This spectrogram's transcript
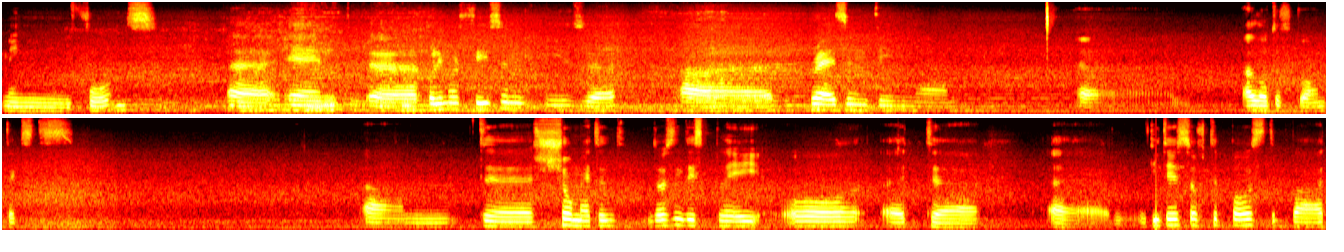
many forms and polymorphism is present in um, a lot of contexts. Um, the show method doesn't display all the uh, details of the post, but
